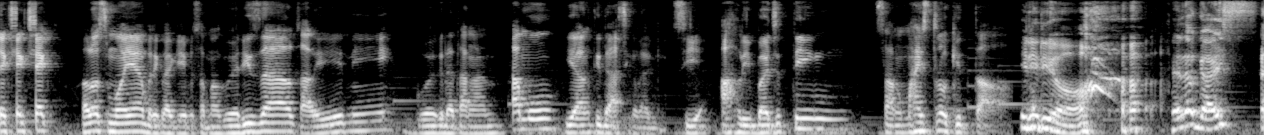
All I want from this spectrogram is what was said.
Cek cek cek. Halo semuanya, balik lagi bersama gue Rizal. Kali ini gue kedatangan tamu yang tidak asing lagi. Si ahli budgeting, sang maestro kita. Ini dia. Hello guys.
